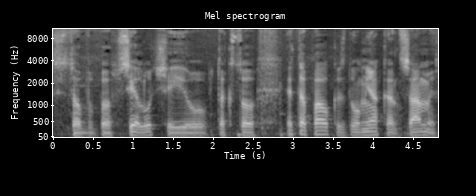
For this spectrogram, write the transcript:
чтобы все лучшие. Так что это палка с двумя концами.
